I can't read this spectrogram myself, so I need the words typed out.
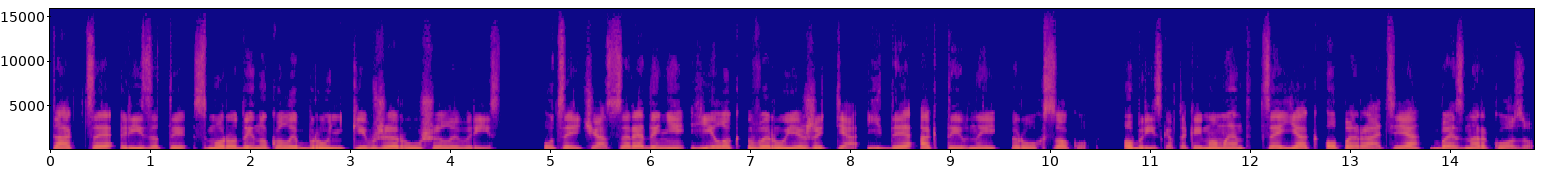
так це різати смородину, коли бруньки вже рушили в ріст. У цей час всередині гілок вирує життя, йде активний рух соку. Обрізка в такий момент це як операція без наркозу.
